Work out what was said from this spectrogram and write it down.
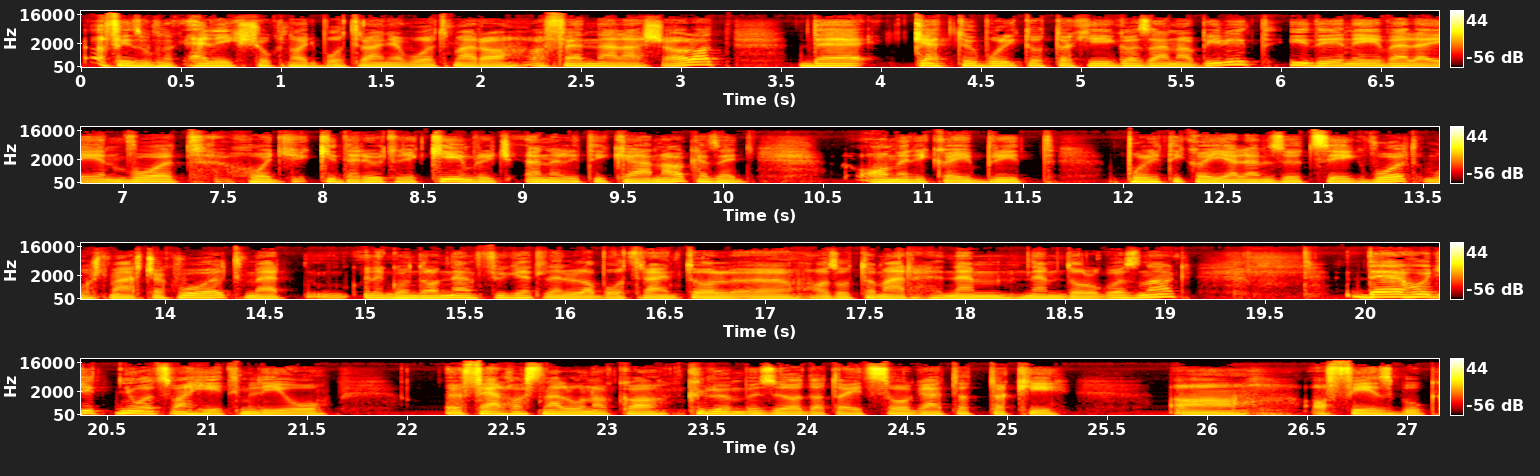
a Facebooknak elég sok nagy botránya volt már a, a fennállása alatt, de kettő borította ki igazán a bilit. Idén év elején volt, hogy kiderült, hogy a Cambridge Analytica-nak, ez egy amerikai-brit politikai jellemző cég volt, most már csak volt, mert gondolom nem függetlenül a botránytól azóta már nem, nem dolgoznak, de hogy itt 87 millió felhasználónak a különböző adatait szolgáltatta ki a, a Facebook.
